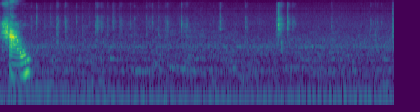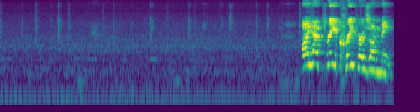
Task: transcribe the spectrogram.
How? I had three creepers on me.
